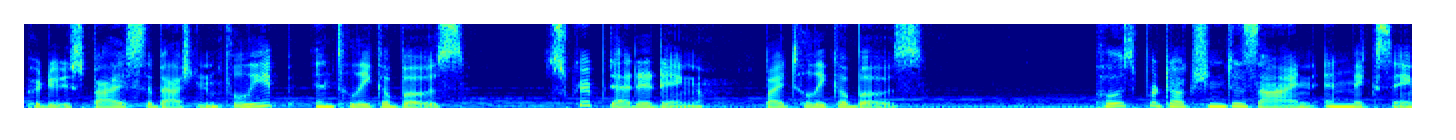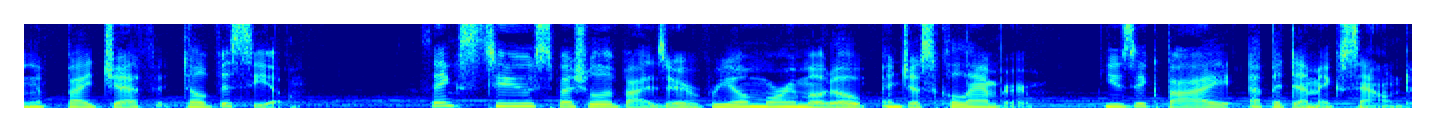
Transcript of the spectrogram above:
produced by Sebastian Philippe and Tulika Bose, script editing by Tulika Bose. Post production design and mixing by Jeff DelViscio. Thanks to special advisor Rio Morimoto and Jessica Lambert. Music by Epidemic Sound.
